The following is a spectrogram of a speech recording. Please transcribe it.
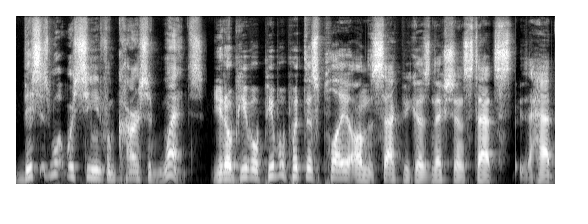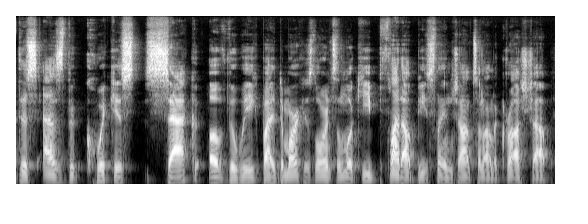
This is what we're seeing from Carson Wentz. You know, people people put this play on the sack because Next Gen Stats had this as the quickest sack of the week by DeMarcus Lawrence, and look, he flat out beat Lane Johnson on a cross chop.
